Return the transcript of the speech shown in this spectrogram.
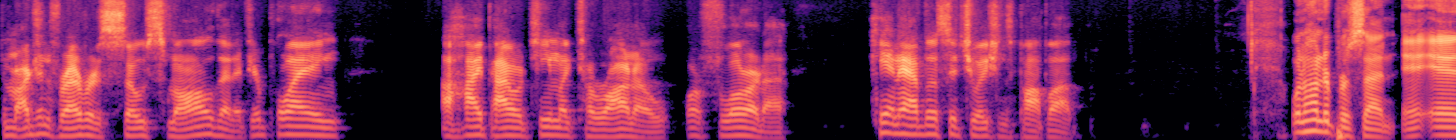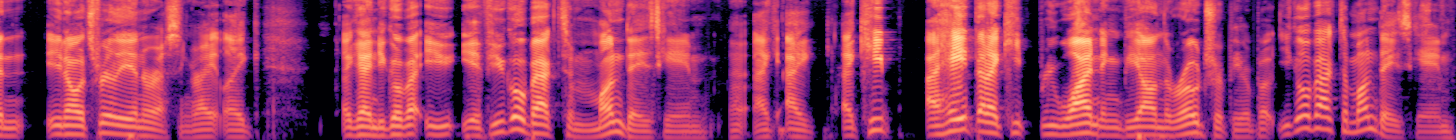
the margin forever is so small that if you're playing a high powered team like Toronto or Florida, can't have those situations pop up. One hundred percent, and you know it's really interesting, right? Like again, you go back. You, if you go back to Monday's game, uh, I, I, I keep. I hate that I keep rewinding beyond the road trip here, but you go back to Monday's game.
